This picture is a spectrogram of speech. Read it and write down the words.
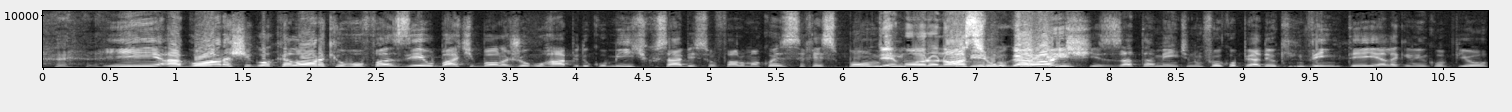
e agora chegou aquela hora que eu vou fazer o bate-bola jogo rápido com o Mítico, sabe? Se eu falo uma coisa, você responde. Demorou. e Nossa, vira um o Gabi. corte. Exatamente, não foi copiado. Eu que inventei, ela que me copiou.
